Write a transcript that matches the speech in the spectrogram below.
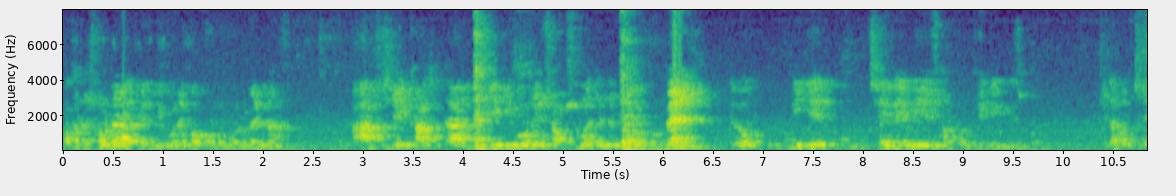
কথাটা জীবনে কখনো বলবেন না। আর সেই কাজটা নিজের জীবনে সবসময় জন্য করবেন এবং নিজের ছেলে মেয়ে সকলকে নির্দেশ করবেন। সেটা হচ্ছে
